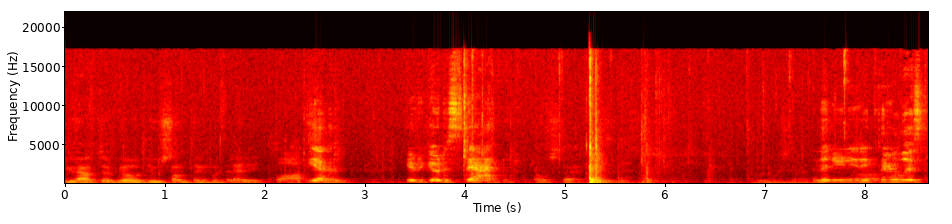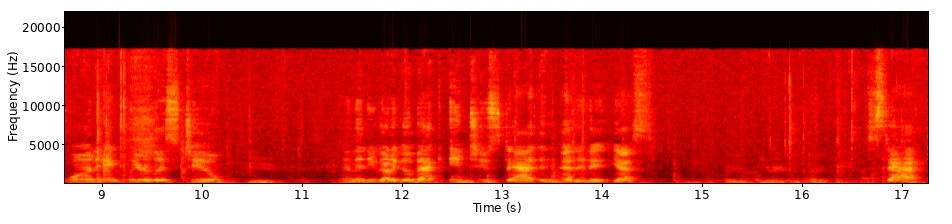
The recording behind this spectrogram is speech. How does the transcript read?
You have to go do something with edit. plots? Yeah. You have to go to stat, Oh, stat. and then you need a clear uh, list one and clear list two, Yeah. and then you gotta go back into stat and edit it, yes? Stat.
